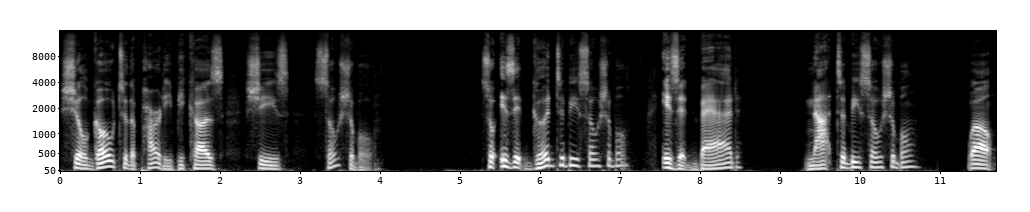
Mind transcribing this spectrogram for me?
She'll go to the party because she's sociable. So, is it good to be sociable? Is it bad not to be sociable? Well,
